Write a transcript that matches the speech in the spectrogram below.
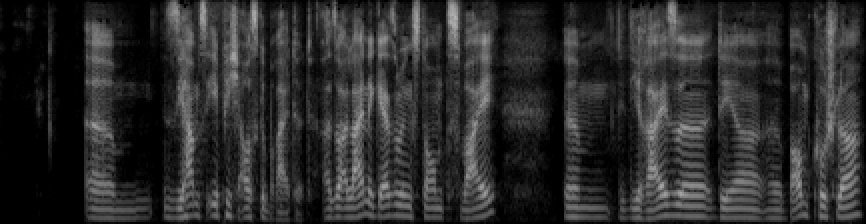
ähm, sie haben es episch ausgebreitet. Also alleine Gathering Storm 2, ähm, die Reise der äh, Baumkuschler,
